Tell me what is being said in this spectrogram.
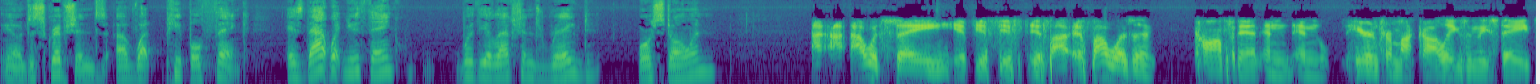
you know descriptions of what people think. Is that what you think? Were the elections rigged or stolen? I, I would say if if if if I if I wasn't confident and and hearing from my colleagues in these states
